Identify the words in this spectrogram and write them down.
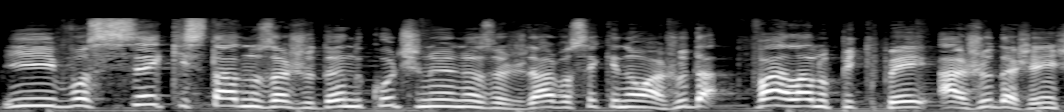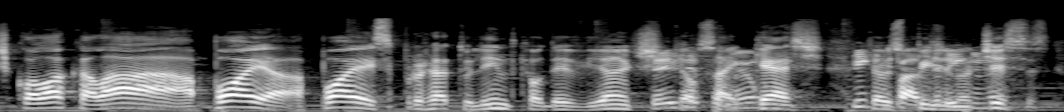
E você que está nos ajudando, continue a nos ajudar. Você que não ajuda, vai lá no PicPay, ajuda a gente, coloca lá, apoia, apoia esse projeto lindo que é o Deviante, Seja que é o SciCast, um que é o Speed padrinho, né? Notícias. Né?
